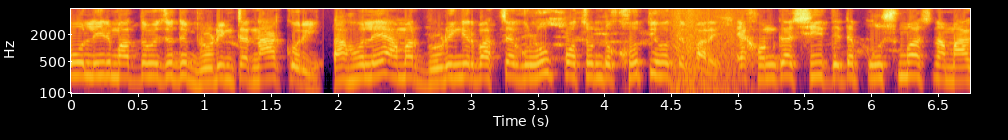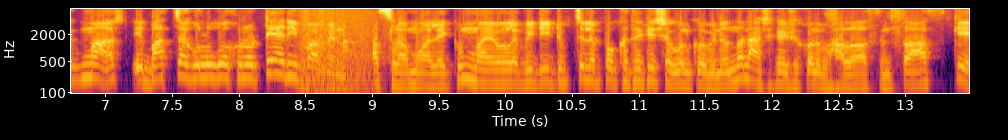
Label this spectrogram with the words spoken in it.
পলির মাধ্যমে যদি ব্রুডিংটা না করি, তাহলে আমার ব্রুডিং এর বাচ্চাগুলো প্রচণ্ড ক্ষতি হতে পারে। এখনকার শীত, এটা পৌষ মাস না মাঘ মাস, এই বাচ্চাগুলো কখনো টেরই পাবে না। আসসালামু আলাইকুম, মাই বাংলা বিডি ইউটিউব চ্যানেলের পক্ষ থেকে সকলকে অভিনন্দন। আশা করি সকলে ভালো আছেন। তো আজকে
